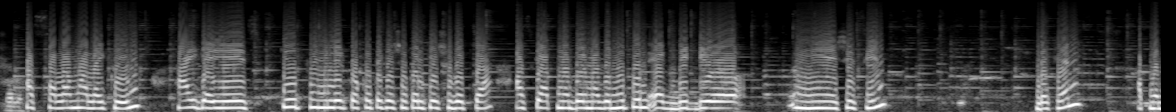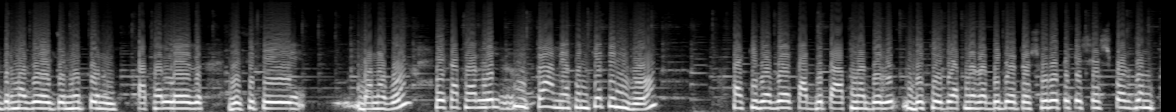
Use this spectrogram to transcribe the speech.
আসসালামু আলাইকুম। হাই গাইস কিউট ফ্যামিলির পক্ষ থেকে সকলকে শুভেচ্ছা। আজকে আপনাদের মাঝে নতুন এক ভিডিও নিয়ে এসেছি। দেখেন, আপনাদের মাঝে যে নতুন কাঁঠালের রেসিপি বানাবো। এই কাঁঠালটা আমি এখন কেটে নিব। তা কীভাবে কাটবো তা আপনাদের দেখিয়ে দিয়ে আপনারা ভিডিওটা শুরু থেকে শেষ পর্যন্ত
